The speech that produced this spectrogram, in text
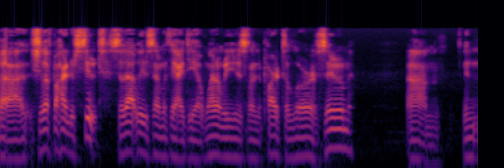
But uh, she left behind her suit, so that leaves them with the idea: why don't we use Linda Park to lure Zoom um, in,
